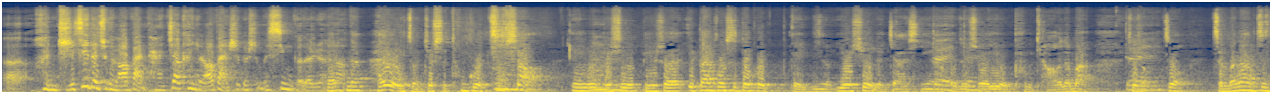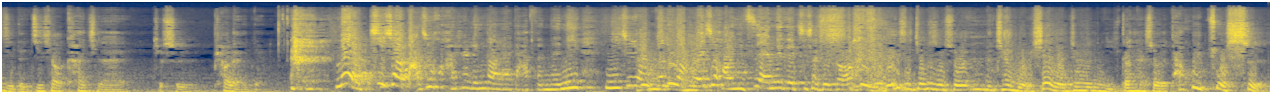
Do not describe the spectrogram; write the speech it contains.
呃很直接的去跟老板谈，就要看你老板是个什么性格的人了。那那还有一种就是通过绩效，因为不是，比如说一般公司都会给那种优秀的加薪啊，或者说有普调的嘛，这种这种怎么让自己的绩效看起来就是漂亮一点？没有绩效打最后还是领导来打分的。你你这种跟领导关系好，你自然那个绩效就高。对，我的意思就是说，像有些人就是你刚才说的，他会做事，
